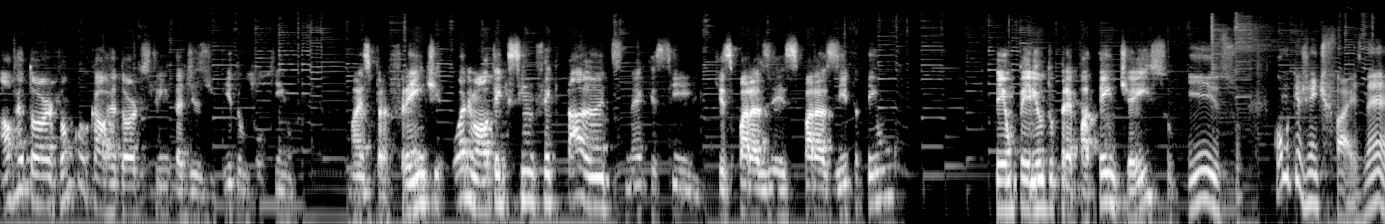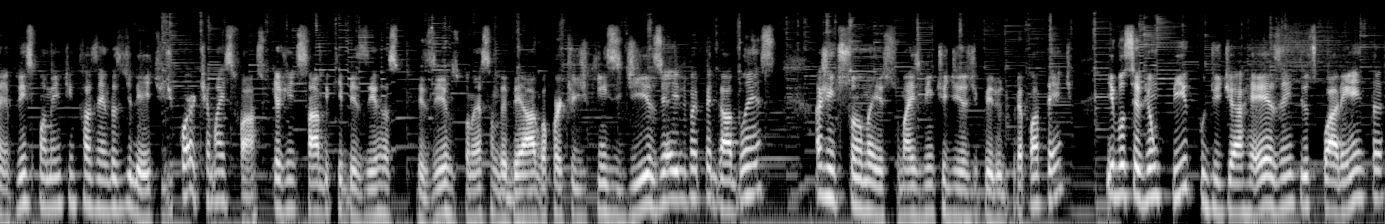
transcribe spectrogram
ao redor, vamos colocar ao redor dos 30 dias de vida, um pouquinho mais para frente, o animal tem que se infectar antes, né? Que esse, que esse, parasita, esse parasita tem um, tem um período pré-patente, é isso? Isso. Como que a gente faz, né? Principalmente em fazendas de leite. De corte é mais fácil, porque a gente sabe que bezerras, bezerros começam a beber água a partir de 15 dias e aí ele vai pegar a doença. A gente soma isso mais 20 dias de período pré-patente e você vê um pico de diarreias entre os 40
